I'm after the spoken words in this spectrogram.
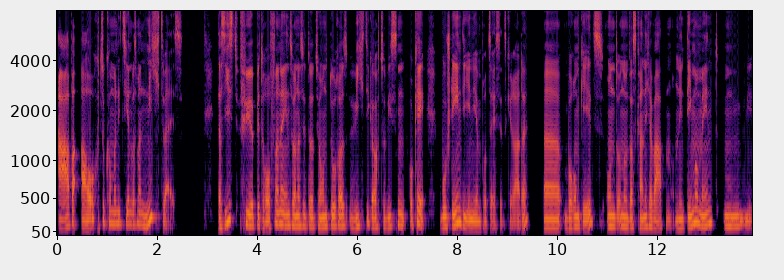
aber auch zu kommunizieren, was man nicht weiß. Das ist für Betroffene in so einer Situation durchaus wichtig, auch zu wissen, okay, wo stehen die in ihrem Prozess jetzt gerade? Äh, worum geht's und, und, und was kann ich erwarten? Und in dem Moment mm,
